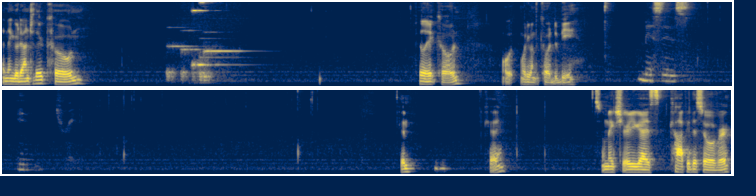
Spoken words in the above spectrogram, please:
and then go down to their code. Affiliate code. What, what do you want the code to be? Mrs. in Good? Mm-hmm. Okay. So make sure you guys copy this over.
